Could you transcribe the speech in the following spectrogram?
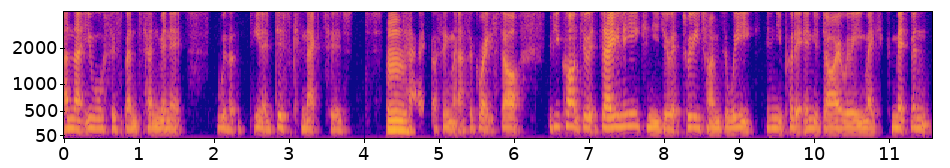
and that you also spend 10 minutes with you know disconnected to mm. tech. I think that's a great start. If you can't do it daily can you do it three times a week? Can you put it in your diary make a commitment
